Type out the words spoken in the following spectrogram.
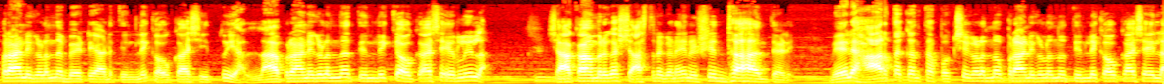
ಪ್ರಾಣಿಗಳನ್ನು ಬೇಟೆಯಾಡಿ ತಿನ್ಲಿಕ್ಕೆ ಅವಕಾಶ ಇತ್ತು. ಎಲ್ಲ ಪ್ರಾಣಿಗಳನ್ನು ತಿನ್ನಲಿಕ್ಕೆ ಅವಕಾಶ ಇರಲಿಲ್ಲ. ಶಾಖಾಮೃಗ ಶಾಸ್ತ್ರಗಣೇ ನಿಷಿದ್ಧ ಅಂತೇಳಿ. ಮೇಲೆ ಹಾರ್ತಕ್ಕಂಥ ಪಕ್ಷಿಗಳನ್ನು, ಪ್ರಾಣಿಗಳನ್ನು ತಿನ್ಲಿಕ್ಕೆ ಅವಕಾಶ ಇಲ್ಲ.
